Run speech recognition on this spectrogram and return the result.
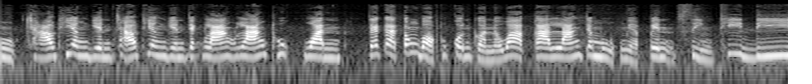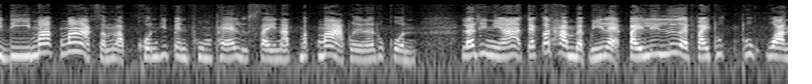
มูกเช้าเที่ยงเย็นเช้าเที่ยงเย็นแจ็คล้างล้างทุกวันแจ็คอะต้องบอกทุกคนก่อนนะว่า การล้างจมูกเนี่ยเป็นสิ่งที่ดีดีมากๆสำหรับคนที่เป็นภูมิแพ้หรือไซนัสมาก ๆ เลยนะทุกคน แล้วทีเนี้ยแจ็คก็ทำแบบนี้แหละไปเรื่อยๆ ไปทุกทุกวัน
